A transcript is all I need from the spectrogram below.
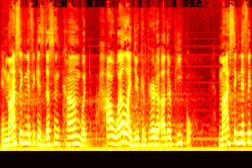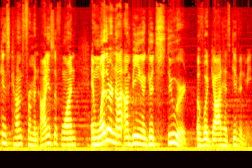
And my significance doesn't come with how well I do compared to other people. My significance comes from an audience of one and whether or not I'm being a good steward of what God has given me.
